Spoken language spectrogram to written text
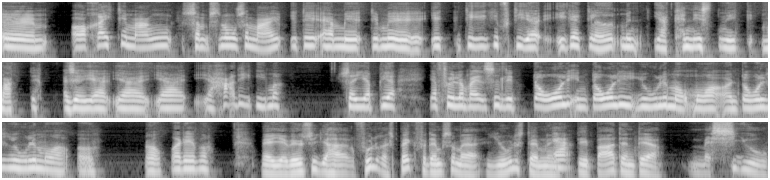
Øhm, og rigtig mange, som sådan nogen som mig, det er, med, det, med, ikke, det er ikke, fordi jeg ikke er glad, men jeg kan næsten ikke magte det. Altså, jeg, jeg, jeg, jeg har det ikke i mig. Så jeg, bliver, jeg føler mig altid lidt dårlig, en dårlig julemormor og en dårlig julemor og no, whatever. Men jeg vil jo sige, at jeg har fuld respekt for dem, som er julestemning. Ja. Det er bare den der massive,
